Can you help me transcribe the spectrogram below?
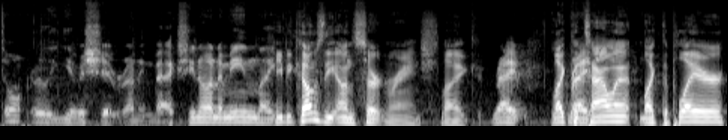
don't really give a shit running backs. You know what I mean? Like he becomes the uncertain range. Like right, like right. the talent, like the player,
